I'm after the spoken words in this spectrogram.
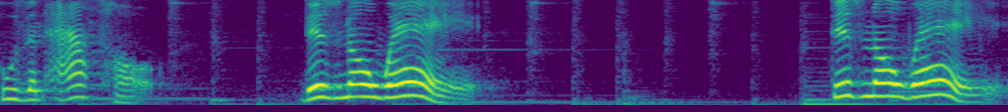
who's an asshole. There's no way. There's no way.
